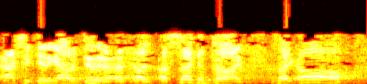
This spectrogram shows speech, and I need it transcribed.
actually getting out and doing it a, a, a second time, it's like, oh,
